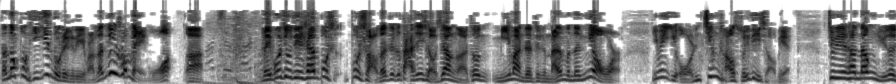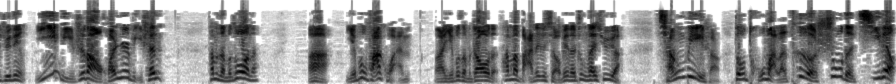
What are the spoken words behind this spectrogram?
咱都不提印度这个地方，咱就说美国啊，美国旧金山不少不少的这个大街小巷啊，都弥漫着这个难闻的尿味儿，因为有人经常随地小便。旧金山当局呢决定以彼之道还之彼身，他们怎么做呢？啊，也不罚款啊，也不怎么着的，他们把这个小便的重灾区啊。墙壁上都涂满了特殊的漆料，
